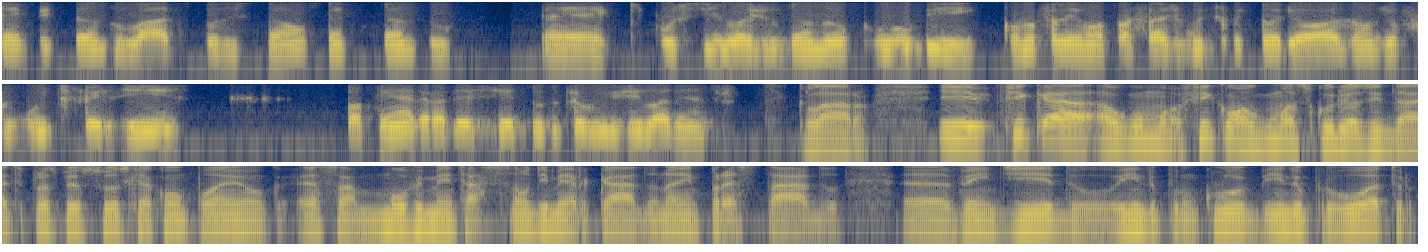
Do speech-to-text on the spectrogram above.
sempre estando lá à disposição, sempre estando é, que possível ajudando o clube. Como eu falei, uma passagem muito vitoriosa, onde eu fui muito feliz. Só tenho a agradecer tudo que eu vivi lá dentro. Claro. E fica alguma, ficam algumas curiosidades para as pessoas que acompanham essa movimentação de mercado, né? emprestado, uh, vendido, indo para um clube, indo para o outro.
